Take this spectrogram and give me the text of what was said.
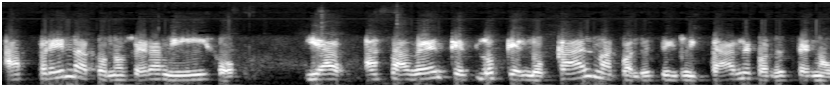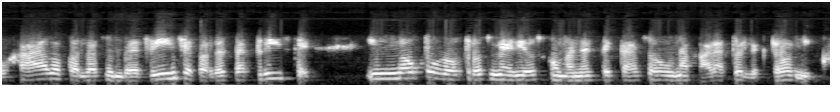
aprenda a conocer a mi hijo y a, saber qué es lo que lo calma cuando está irritable, cuando está enojado, cuando hace un berrinche, cuando está triste, y no por otros medios como en este caso un aparato electrónico.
